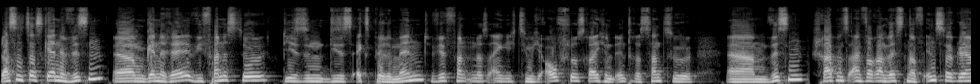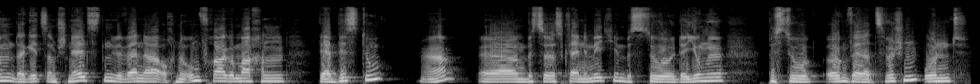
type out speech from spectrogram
Lass uns das gerne wissen. Ähm, generell, wie fandest du diesen, dieses Experiment? Wir fanden das eigentlich ziemlich aufschlussreich und interessant zu ähm, wissen. Schreib uns einfach am besten auf Instagram, da geht's am schnellsten. Wir werden da auch eine Umfrage machen. Wer bist du? Ja? Ähm, bist du das kleine Mädchen? Bist du der Junge? Bist du irgendwer dazwischen? Und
